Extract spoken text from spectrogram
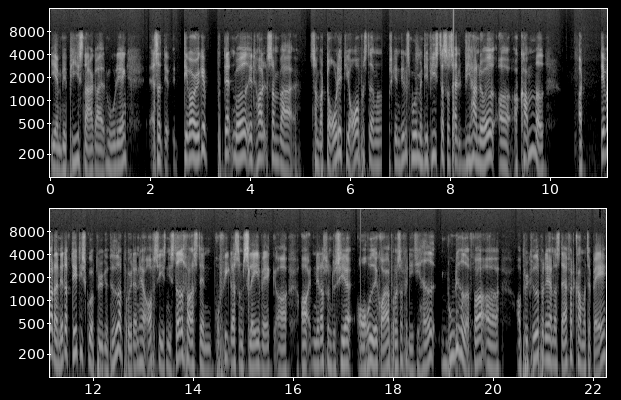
i MVP-snakker og alt muligt, ikke? Altså det, det var jo ikke på den måde et hold, som var, som var dårligt. De overpræsterede måske en lille smule, men de viste sig selv, at vi har noget at, at komme med. Det var da netop det, de skulle have bygget videre på i den her offseason, i stedet for at stænde profiler som Slay væk, og, og netop som du siger, overhovedet ikke røre på sig, fordi de havde muligheder for at, at bygge videre på det her, når Stafford kommer tilbage.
